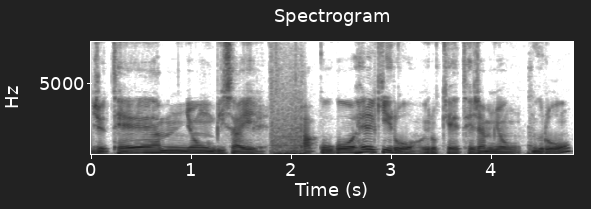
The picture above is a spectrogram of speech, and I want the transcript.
이제 대함용 미사일 바꾸고 헬기로 이렇게 대잠용으로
